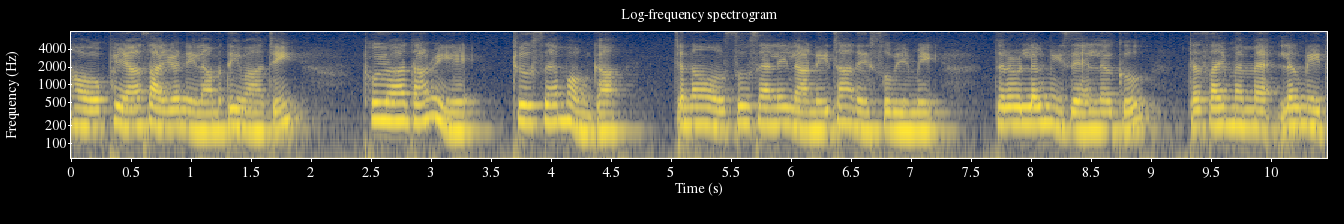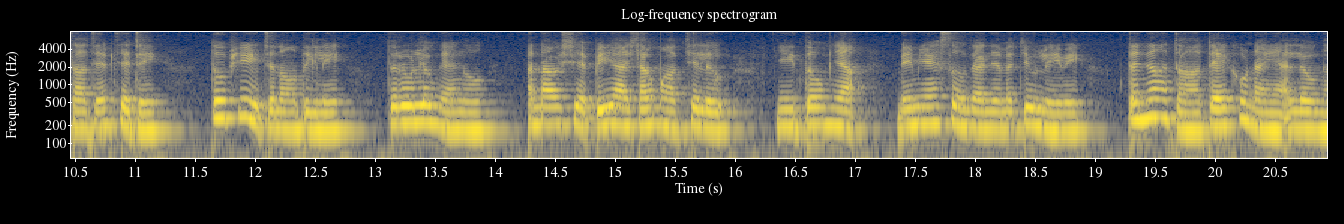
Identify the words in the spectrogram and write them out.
ဟုတ်ဖျားစာရွက်နေလားမသိပါချင်းထိုရွာသားတွေရဲ့ထူဆန်းမုံကကျွန်တော်ကိုစူးစမ်းလေ့လာနေကြတယ်ဆိုပေမဲ့သူတို့လုံနေစေအလုပ်ကိုဒဆိုင်မမတ်လုံနေကြခြင်းဖြစ်တယ်သူဖြစ်ကျွန်တော်ဒီလေသူတို့လုပ်ငန်းကိုအနောက်ရှက်ပေးရရောက်မှဖြစ်လို့ညီသုံးမြမင်းမြဲစုံစမ်းခြင်းမပြုလေပြီတညတာတဲခုနိုင်ရန်အလုံးက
